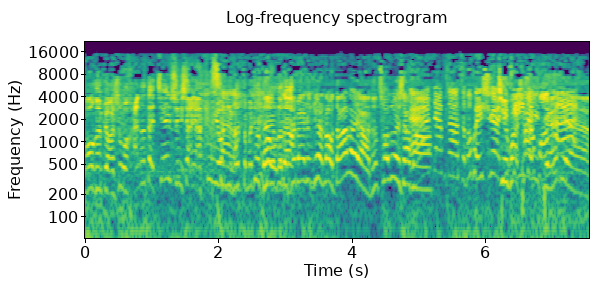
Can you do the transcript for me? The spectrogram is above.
，Morgan 表示我还能再坚持一下呀，队友你们怎么就走了呢？这边有点落单了呀，能操作一下吗？Daft 怎么回事？进化差一点点，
